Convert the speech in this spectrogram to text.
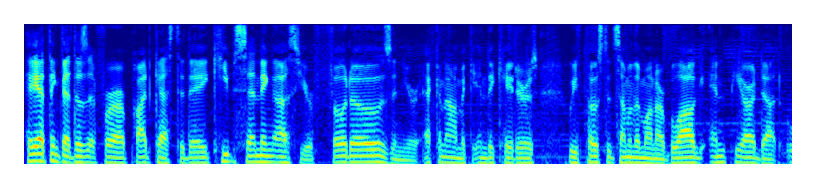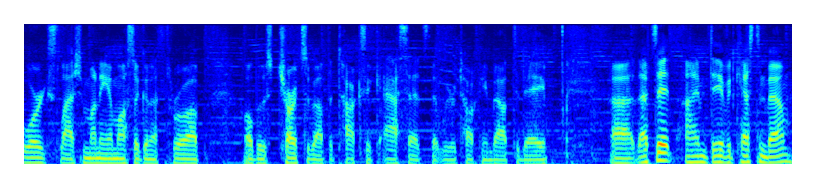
Hey, I think that does it for our podcast today. Keep sending us your photos and your economic indicators. We've posted some of them on our blog, npr.org slash money. I'm also going to throw up all those charts about the toxic assets that we were talking about today. Uh, that's it. I'm David Kestenbaum.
